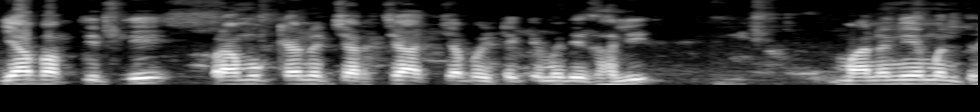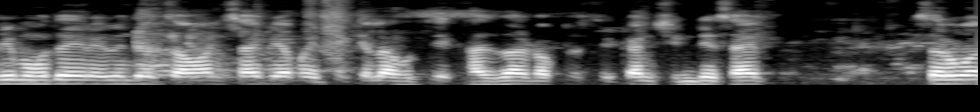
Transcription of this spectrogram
या बाबतीतली प्रामुख्यानं चर्चा आजच्या बैठकीमध्ये झाली. माननीय मंत्री महोदय रवींद्र चव्हाण साहेब या बैठकीला होते. खासदार डॉक्टर श्रीकांत शिंदे साहेब सर्व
